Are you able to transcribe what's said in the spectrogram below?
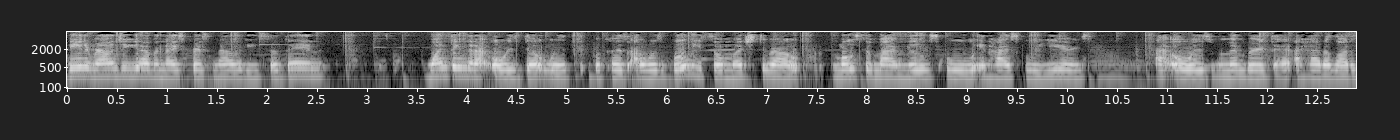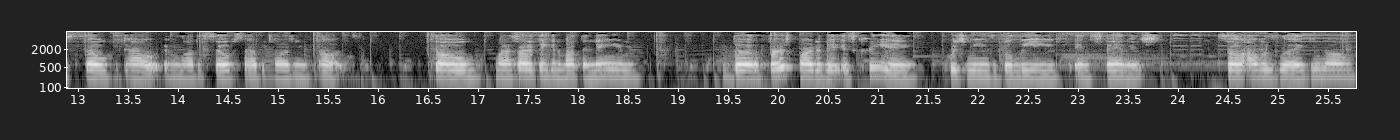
being around you, you have a nice personality. So then, one thing that I always dealt with because I was bullied so much throughout most of my middle school and high school years. I always remembered that I had a lot of self doubt and a lot of self sabotaging thoughts. So when I started thinking about the name, the first part of it is cree, which means believe in Spanish. So I was like, you know,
